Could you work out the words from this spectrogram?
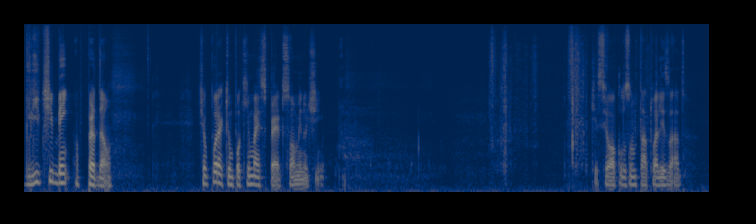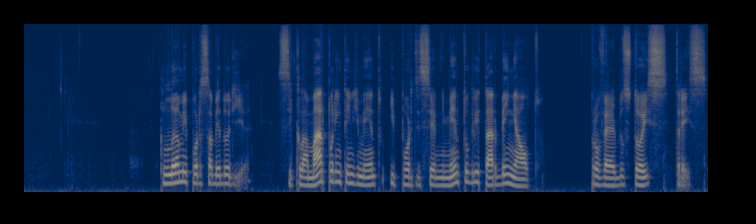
grite bem. Oh, perdão. Deixa eu pôr aqui um pouquinho mais perto, só um minutinho. Que esse óculos não está atualizado. Clame por sabedoria. Se clamar por entendimento e por discernimento, gritar bem alto. Provérbios 2, 3.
